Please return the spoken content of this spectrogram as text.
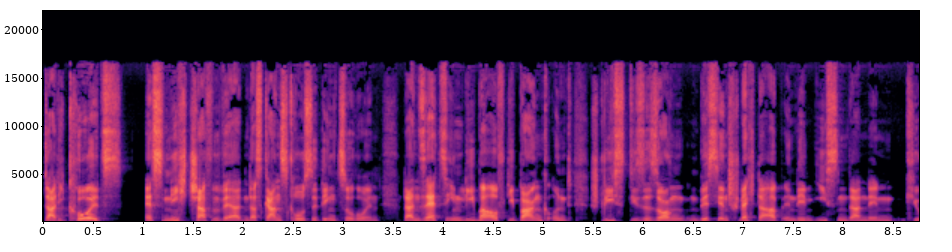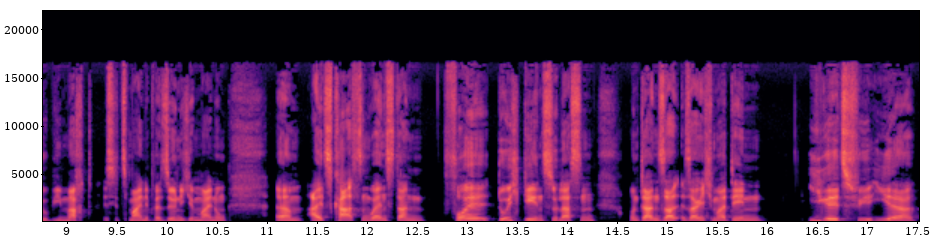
da die Colts es nicht schaffen werden, das ganz große Ding zu holen, dann setz ihn lieber auf die Bank und schließt die Saison ein bisschen schlechter ab, indem Eason dann den QB macht, ist jetzt meine persönliche Meinung, ähm, als Carson Wentz dann voll durchgehen zu lassen und dann, sa sage ich mal, den Eagles für ihr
